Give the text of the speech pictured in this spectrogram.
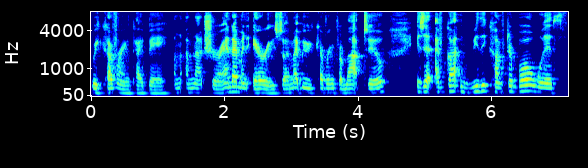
recovering type A. I'm, I'm not sure. And I'm an Aries, so I might be recovering from that too. Is that I've gotten really comfortable with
